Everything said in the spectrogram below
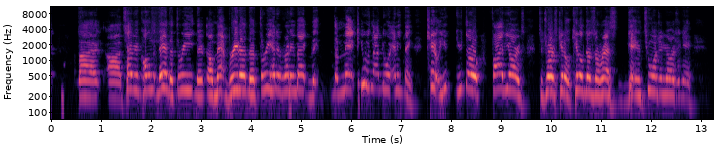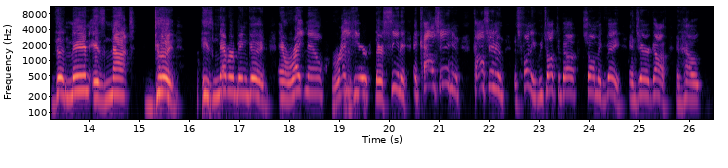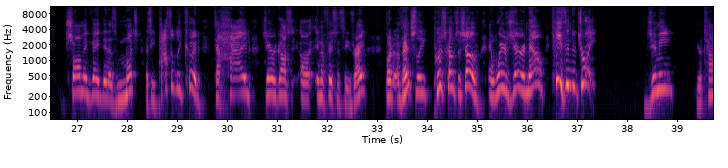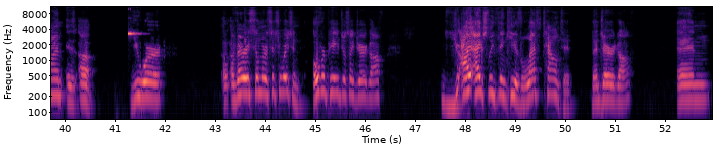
by uh, Tevin Coleman. They had the three, the uh, Matt Breida, the three-headed running back. The, the man, he was not doing anything. Kittle, you you throw five yards to George Kittle. Kittle does the rest, getting 200 yards a game. The man is not good. He's never been good. And right now, right mm. here, they're seeing it. And Kyle Shanahan, Kyle Shanahan, it's funny. We talked about Sean McVay and Jared Goff and how Sean McVay did as much as he possibly could to hide Jared Goff's uh, inefficiencies, right? But eventually, push comes to shove. And where's Jared now? He's in Detroit. Jimmy, your time is up. You were a, a very similar situation overpaid just like Jared Goff. I actually think he is less talented than Jared Goff. And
